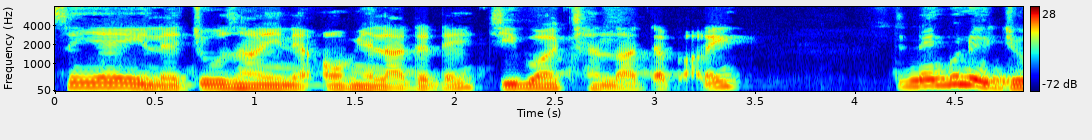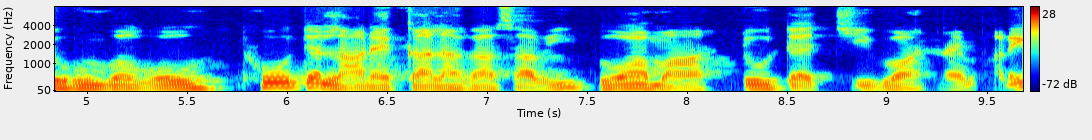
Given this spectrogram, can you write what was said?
စင်းရဲရင်လည်းစူးစမ်းရင်းနဲ့အောင်မြင်လာတတ်တယ်ကြီးပွားချမ်းသာတတ်ပါလေတနင်္ဂနွေဂျိုကုံဘောကိုထိုးတက်လာတဲ့ကာလကစပြီးဘဝမှာတိုးတက်ကြီးပွားနိုင်ပါလေ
